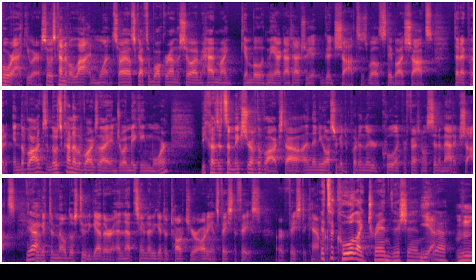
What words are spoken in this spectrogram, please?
for AccuAir. So it's kind of a lot in one. So I also got to walk around the show. I had my gimbal with me. I got to actually get good shots as well, stabilized shots that I put in the vlogs. And those are kind of the vlogs that I enjoy making more because it's a mixture of the vlog style. And then you also get to put in their cool, like professional cinematic shots. Yeah. You get to meld those two together. And at the same time, you get to talk to your audience face to face or face to camera. It's a cool like transition. Yeah. hmm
